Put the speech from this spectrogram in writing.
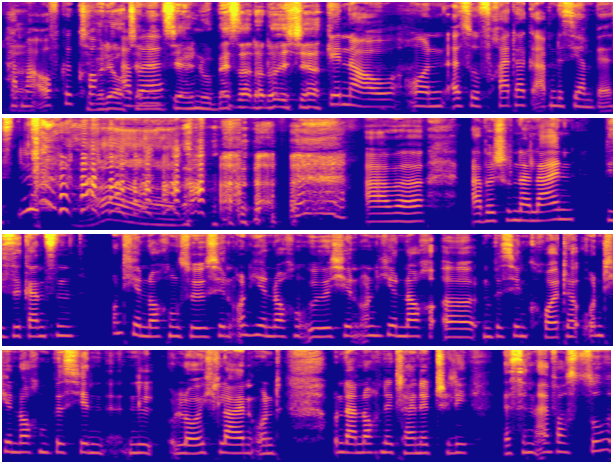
paar Mal Die aufgekocht. wird ja auch aber tendenziell nur besser dadurch, ja. genau, und also Freitagabend ist ja am besten. Ah. aber, aber schon allein diese ganzen und hier noch ein Söschen und hier noch ein Ölchen und hier noch äh, ein bisschen Kräuter und hier noch ein bisschen ein Leuchlein und, und dann noch eine kleine Chili. Es sind einfach so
